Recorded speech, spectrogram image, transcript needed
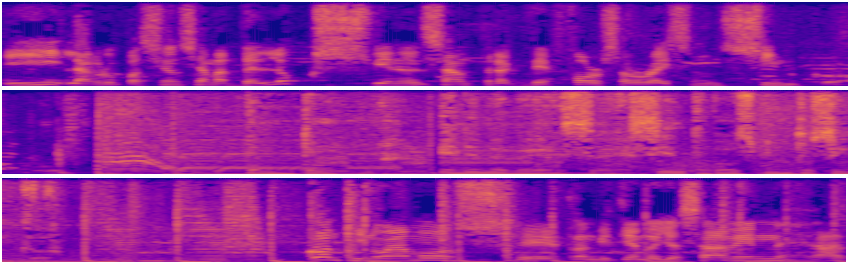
y la agrupación se llama Deluxe. Viene el soundtrack de Forza Horizon 5. Pontón en MBS 102.5. Continuamos eh, transmitiendo, ya saben, a-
